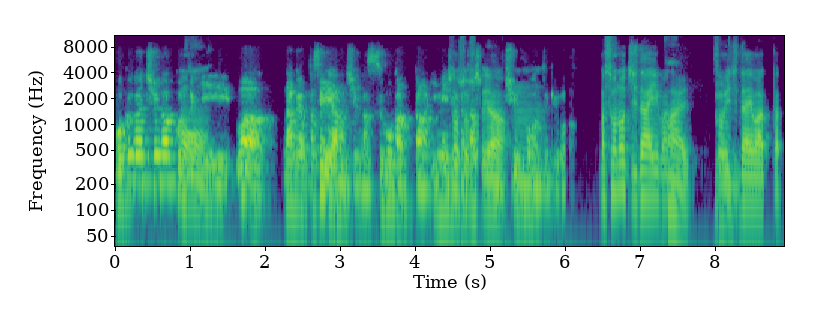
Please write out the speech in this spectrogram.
僕が中学校の時は、なんかやっぱセリエAのチームがすごかったイメージがそうそうそう確かに中高の時は。まあその時代はね、はい。そういう時代はあったっ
